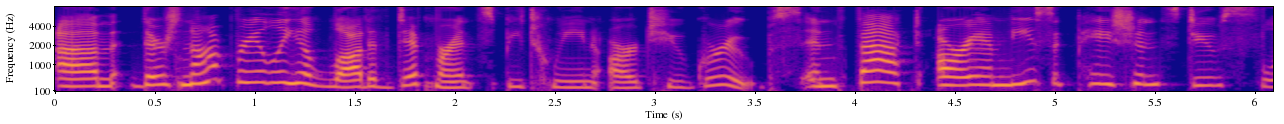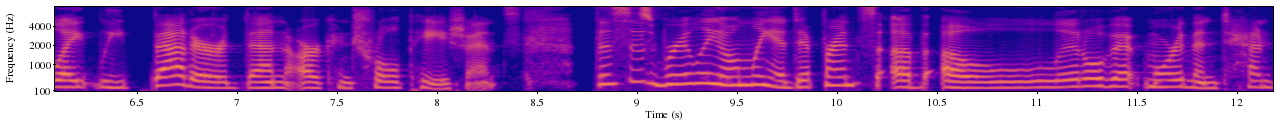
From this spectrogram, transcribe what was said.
um, there's not really a lot of difference between our two groups. In fact, our amnesic patients do slightly better than our control patients. This is really only a difference of a little bit more than 10%.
